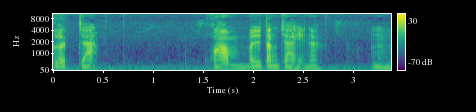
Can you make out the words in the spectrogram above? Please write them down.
เกิดจาก ความไม่ได้ตั้งใจนะ อืม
